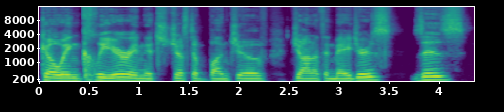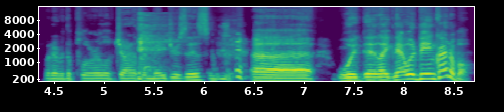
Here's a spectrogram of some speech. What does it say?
going clear and it's just a bunch of Jonathan Majors is whatever the plural of Jonathan Majors is uh would like that would be incredible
